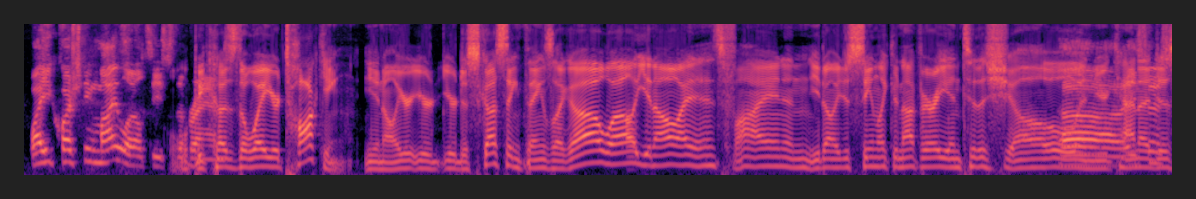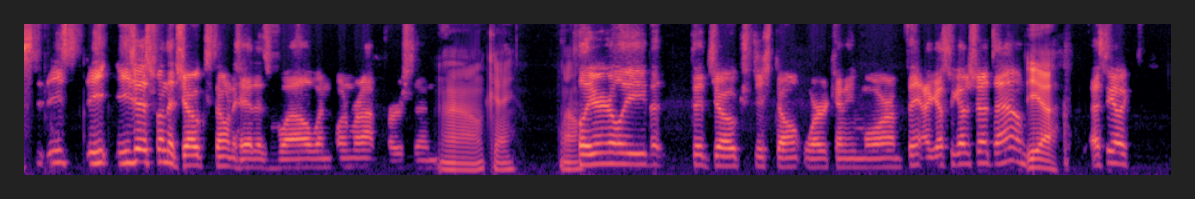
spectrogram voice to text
why are you questioning my loyalties to the Well, brand? because the way you're talking, you know, you're you're you're discussing things like, oh well, you know, I, it's fine, and you know, you just seem like you're not very into the show, and Uh, you're kind of he's just, he's, he, he's just when the jokes don't hit as well when when we're not in person. oh, okay, well, Clearly, the the jokes just don't work anymore. I'm think I guess we got to shut down. yeah, I see. I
